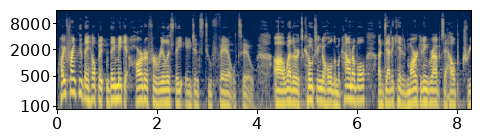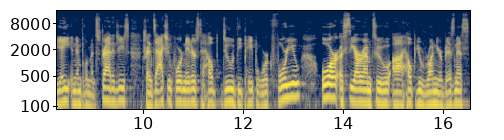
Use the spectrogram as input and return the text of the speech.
quite frankly, they help it. They make it harder for real estate agents to fail too. Uh, whether it's coaching to hold them accountable, a dedicated marketing rep to help create and implement strategies, transaction coordinators to help do the paperwork for you, or a CRM to uh, help you run your business.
